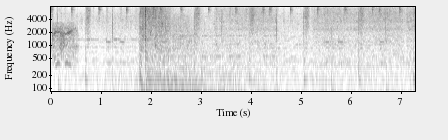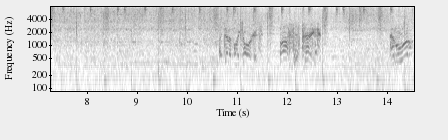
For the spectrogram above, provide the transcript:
PC. Identify target. Hostile tank. Ammo up.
